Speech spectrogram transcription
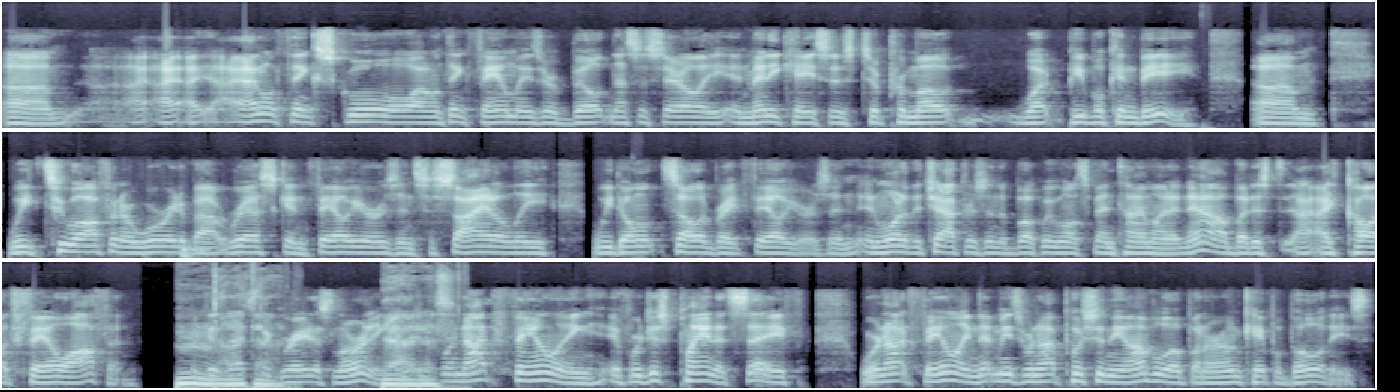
Um, I, I, I don't think school, I don't think families are built necessarily in many cases to promote what people can be. Um, we too often are worried about risk and failures, and societally, we don't celebrate failures. And in one of the chapters in the book, we won't spend time on it now, but I call it fail often. Mm, because that's like that. the greatest learning. Yeah, if we're not failing, if we're just playing it safe, we're not failing. That means we're not pushing the envelope on our own capabilities.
